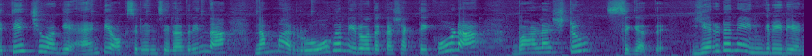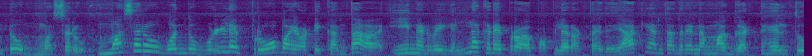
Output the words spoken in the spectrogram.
ಯಥೇಚ್ಛವಾಗಿ ಆ್ಯಂಟಿ ಆಕ್ಸಿಡೆಂಟ್ಸ್ ಇರೋದ್ರಿಂದ ನಮ್ಮ ರೋಗ ನಿರೋಧಕ ಶಕ್ತಿ ಕೂಡ ಬಹಳಷ್ಟು ಸಿಗತ್ತೆ ಎರಡನೇ ಇಂಗ್ರೀಡಿಯೆಂಟು ಮೊಸರು. ಮೊಸರು ಒಂದು ಒಳ್ಳೆ ಪ್ರೋಬಯೋಟಿಕ್ ಅಂತ ಈ ನಡುವೆ ಎಲ್ಲ ಕಡೆ ಪ್ರಾ ಪಾಪ್ಯುಲರ್ ಆಗ್ತಾ ಇದೆ. ಯಾಕೆ ಅಂತಂದರೆ ನಮ್ಮ ಗಟ್ ಹೆಲ್ತು,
